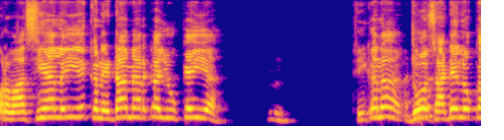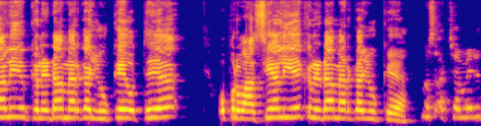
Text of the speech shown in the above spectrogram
ਪ੍ਰਵਾਸੀਆਂ ਲਈ ਇਹ ਕੈਨੇਡਾ ਅਮਰੀਕਾ ਯੂਕੇ ਹੀ ਆ। ਠੀਕ ਹੈ ਨਾ? ਜੋ ਸਾਡੇ ਲੋਕਾਂ ਲਈ ਕੈਨੇਡਾ ਅਮਰੀਕਾ ਯੂਕੇ ਉੱਥੇ ਆ ਉਹ ਪ੍ਰਵਾਸੀਆਂ ਲਈ ਇਹ ਕੈਨੇਡਾ ਅਮਰੀਕਾ ਯੂਕੇ ਆ। ਬਸ ਅੱਛਾ ਮੇਰੇ ਦੋ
